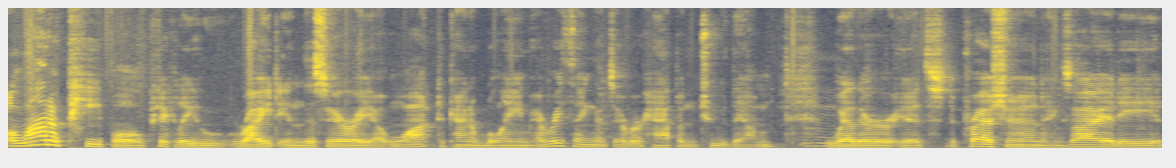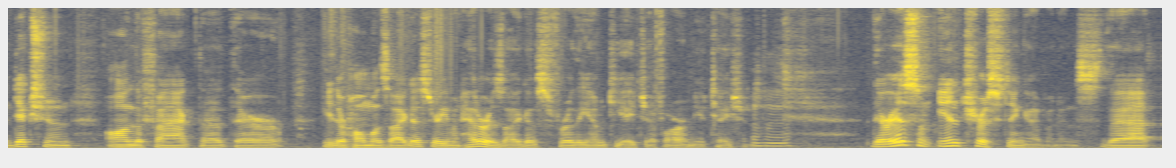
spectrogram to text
a lot of people, particularly who write in this area, want to kind of blame everything that's ever happened to them, mm-hmm. whether it's depression, anxiety, addiction, on the fact that they're either homozygous or even heterozygous for the MTHFR mutation. Mm-hmm. There is some interesting evidence that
